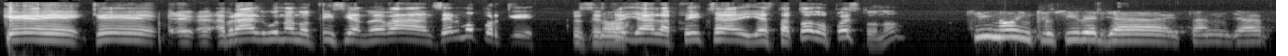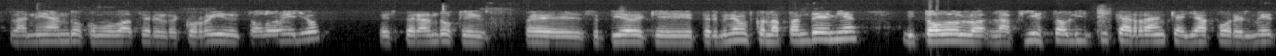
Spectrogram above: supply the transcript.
¿Qué, qué, eh, ¿Habrá alguna noticia nueva, Anselmo? Porque pues está No. ya la fecha y ya está todo puesto, ¿no? Sí, no, inclusive ya están ya planeando cómo va a ser el recorrido y todo ello, esperando que eh, se pide que terminemos con la pandemia y todo lo- la fiesta olímpica arranca ya por el mes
